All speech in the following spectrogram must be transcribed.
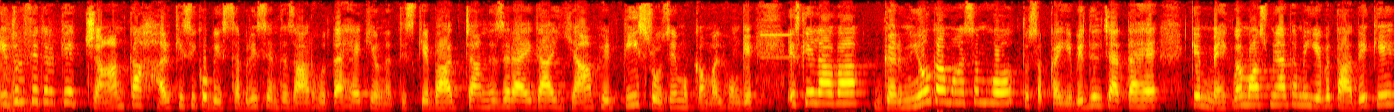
عید الفطر کے چاند کا ہر کسی کو بے صبری سے انتظار ہوتا ہے کہ انتیس کے بعد چاند نظر آئے گا یا پھر تیس روزے مکمل ہوں گے۔ اس کے علاوہ گرمیوں کا موسم ہو تو سب کا یہ بھی دل چاہتا ہے کہ محکمہ موسمیات ہمیں یہ بتا دے کہ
